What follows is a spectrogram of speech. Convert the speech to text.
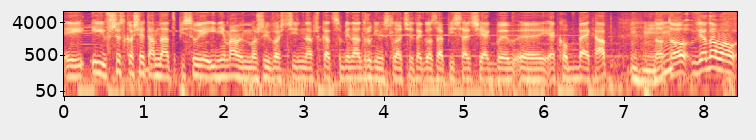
i, i wszystko się tam nadpisuje i nie mamy możliwości na przykład sobie na drugim slocie tego zapisać jakby e, jako backup, no to wiadomo,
